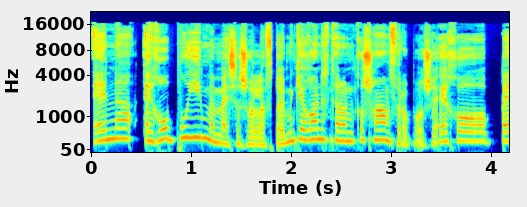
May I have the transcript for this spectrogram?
ένα. Εγώ που είμαι μέσα σε όλο αυτό. Είμαι και εγώ ένας κανονικός άνθρωπος. Έχω 5-10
